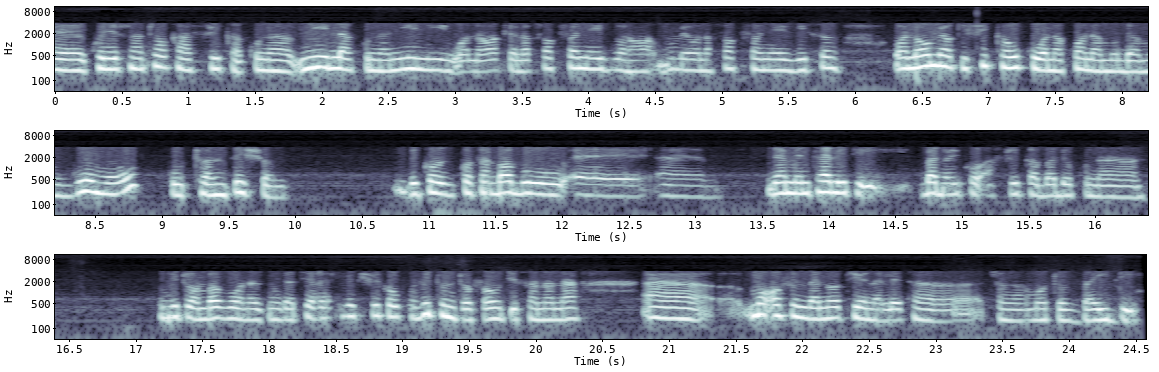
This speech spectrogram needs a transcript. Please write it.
eh, kwenye tunatoka Afrika kuna mila, kuna nini, wanawake wanafaa kufanya hivi, wanaume wanafaa kufanya hivi, so wanaume wakifika huku wanakuwa na muda mgumu kutransition because kwa sababu eh, eh, the mentality bado iko Afrika, bado kuna vitu ambavyo wanazingatia lakini ukifika huku vitu ni tofauti sana na uh, more often than not hiyo inaleta changamoto zaidi.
